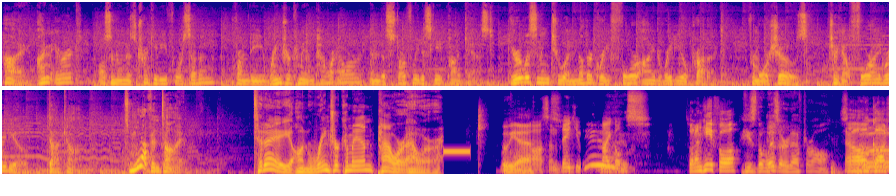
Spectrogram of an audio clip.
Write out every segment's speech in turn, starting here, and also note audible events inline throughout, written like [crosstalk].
Hi, I'm Eric, also known as Trekkie V47, from the Ranger Command Power Hour and the Starfleet Escape podcast. You're listening to another great Four Eyed Radio product. For more shows, check out foureyedradio.com. It's morphin' time! Today on Ranger Command Power Hour. Oh yeah. Awesome. Thank you, Michael. Yes. That's what I'm here for. He's the wizard after all. So- Oh God,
